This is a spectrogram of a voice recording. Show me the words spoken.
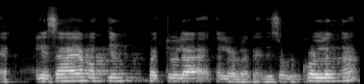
ഖാലിസായ മദ്യം പറ്റൂല എന്നുള്ളൂ ഉൾക്കൊള്ളുന്ന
